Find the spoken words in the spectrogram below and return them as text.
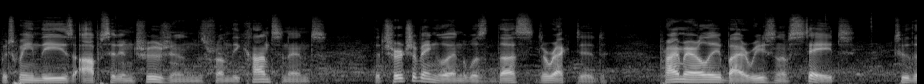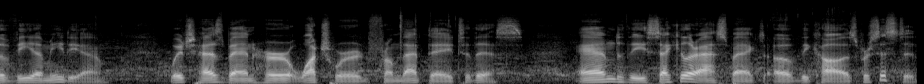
Between these opposite intrusions from the continent, the Church of England was thus directed, primarily by reason of state, to the via media, which has been her watchword from that day to this, and the secular aspect of the cause persisted,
